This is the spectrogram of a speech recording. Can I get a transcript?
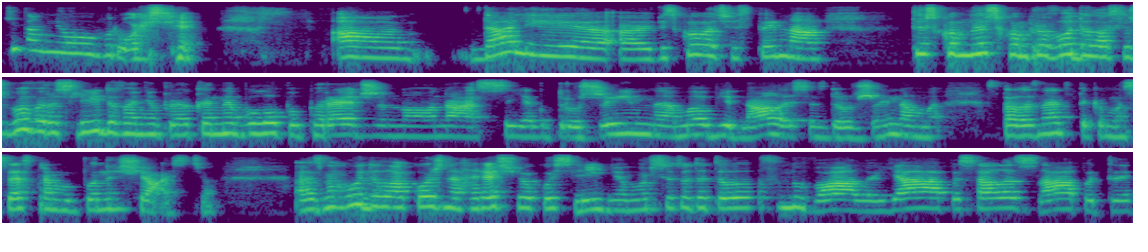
Які там в нього гроші? А далі військова частина тишком-нишком проводила службове розслідування, про яке не було попереджено нас як дружин. Ми об'єдналися з дружинами, стали, знаєте, такими сестрами по нещастю. Знаходила кожна гарячу якусь лінію, ми всі туди телефонували. Я писала запити,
